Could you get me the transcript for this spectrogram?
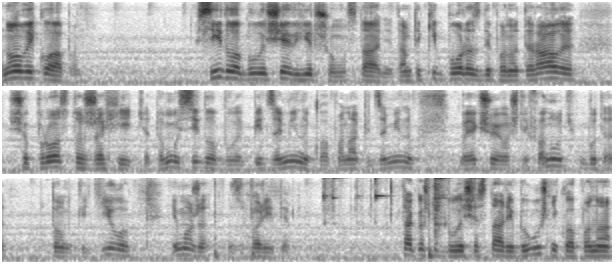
Новий клапан. Сідла були ще в гіршому стані. Там такі борозди понатирали, що просто жахіття. Тому сідла були під заміну, клапана під заміну, бо якщо його шліфануть, буде тонке тіло і може згоріти. Також тут були ще старі беушні клапана,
